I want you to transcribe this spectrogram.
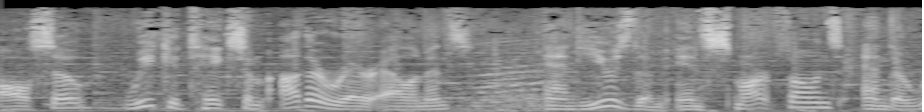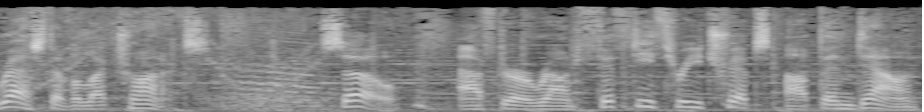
Also, we could take some other rare elements and use them in smartphones and the rest of electronics. So, after around 53 trips up and down,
